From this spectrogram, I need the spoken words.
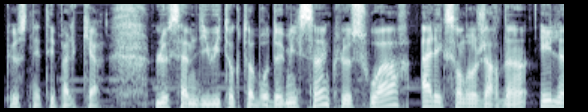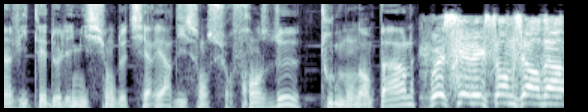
que ce n'était pas le cas. Le samedi 8 octobre 2005, le soir, Alexandre Jardin est l'invité de l'émission de Thierry Ardisson sur France 2. Tout le monde en parle. Voici Alexandre Jardin.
